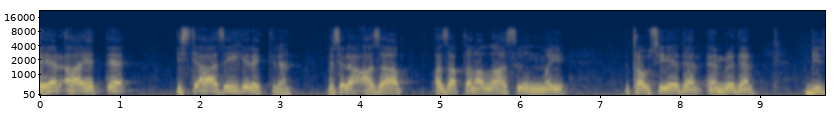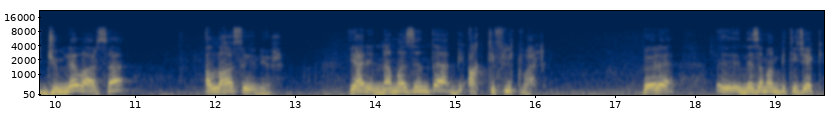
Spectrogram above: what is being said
Eğer ayette istiazeyi gerektiren, mesela azap, azaptan Allah'a sığınmayı tavsiye eden, emreden bir cümle varsa Allah'a sığınıyor. Yani namazında bir aktiflik var. Böyle e, ne zaman bitecek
